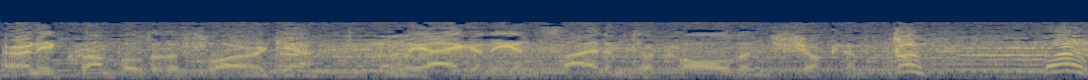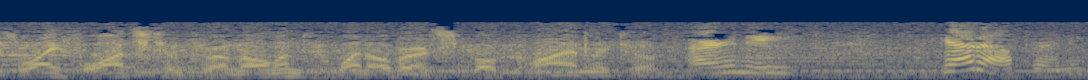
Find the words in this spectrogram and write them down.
Ernie crumpled to the floor again. And the agony inside him took hold and shook him. His wife watched him for a moment, went over and spoke quietly to him. Ernie. Get up, Ernie,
